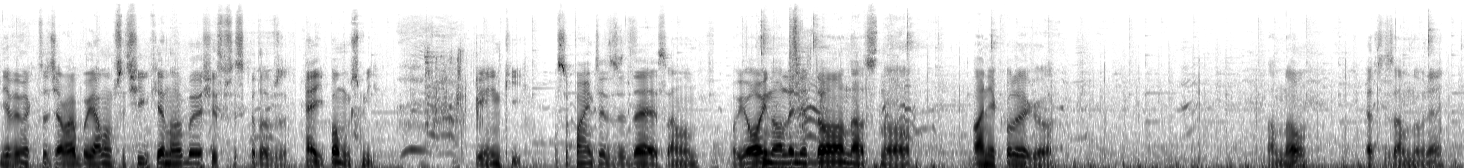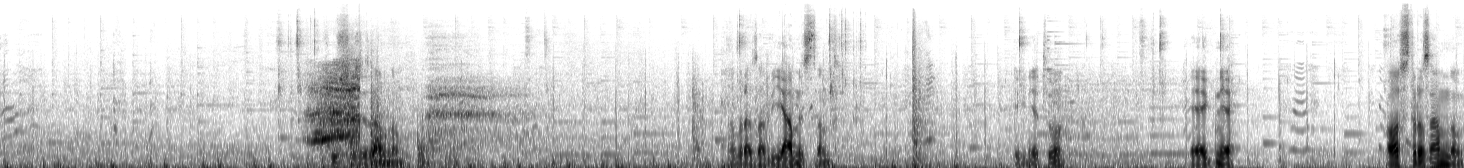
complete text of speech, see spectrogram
Nie wiem jak to działa, bo ja mam przecinki, a na OBS jest wszystko dobrze. Hej, pomóż mi. Dzięki. Muszę pamiętać, że DS, a on... Ojoj, no ale nie do nas, no. Panie kolego. Za mną? Jacy za mną, nie? Oczywiście, że za mną. Dobra, zawijamy stąd. Biegnie tu? Biegnie. Ostro za mną.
